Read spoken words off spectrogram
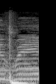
you bring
